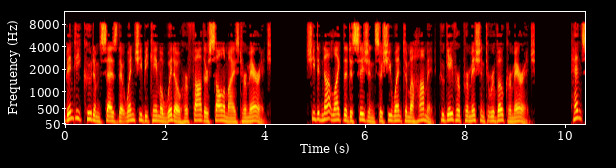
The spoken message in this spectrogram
Binti Qudam says that when she became a widow her father solemnized her marriage. She did not like the decision so she went to Muhammad, who gave her permission to revoke her marriage. Hence,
